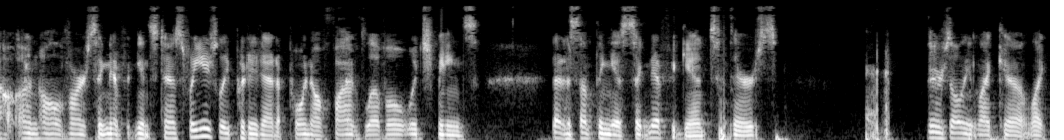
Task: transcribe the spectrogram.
on all of our significance tests, we usually put it at a 0.05 level, which means that if something is significant, there's there's only like a, like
